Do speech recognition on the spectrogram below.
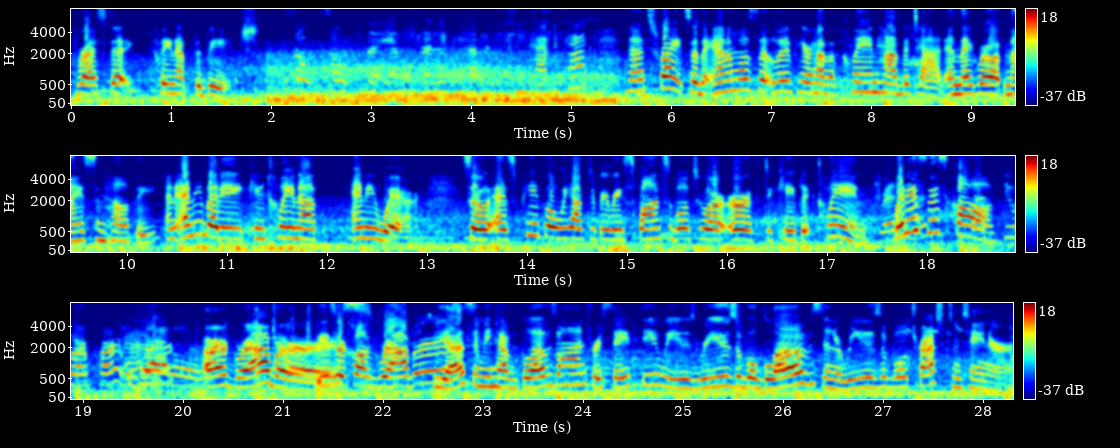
for us to clean up the beach? So, so the animals that live here have a clean habitat. That's right. So the animals that live here have a clean habitat and they grow up nice and healthy. And anybody can clean up anywhere. So as people, we have to be responsible to our earth to keep it clean. What is this called? Let's do our part with grabber. our, our grabbers. These are called grabbers? Yes, and we have gloves on for safety. We use reusable gloves and a reusable trash container.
